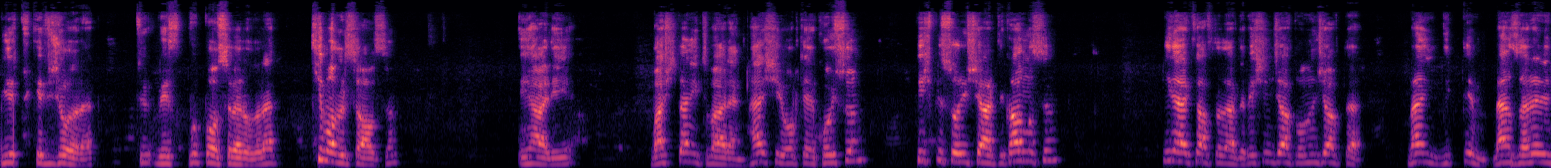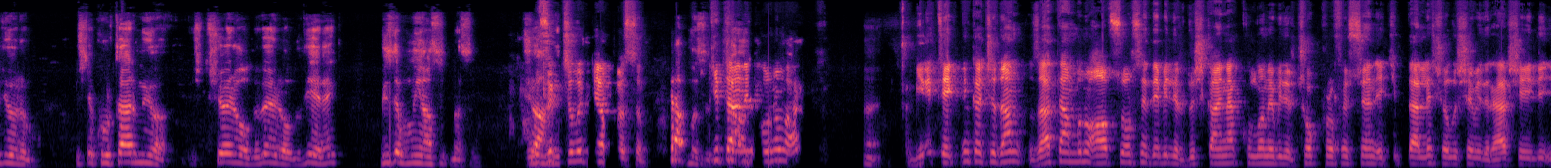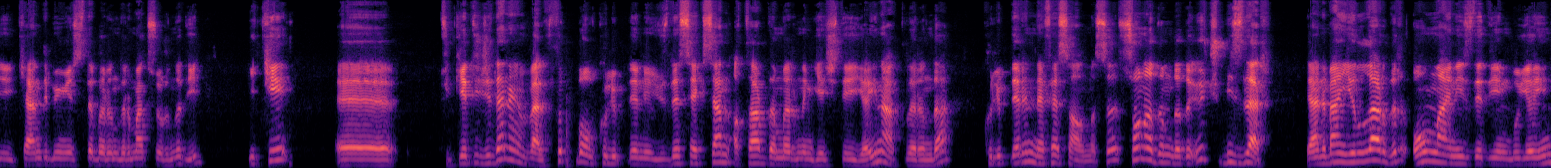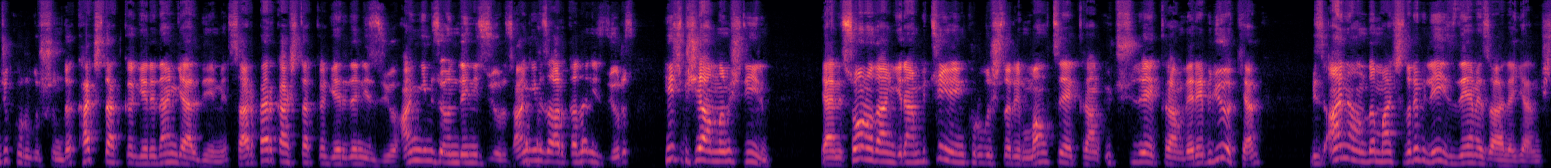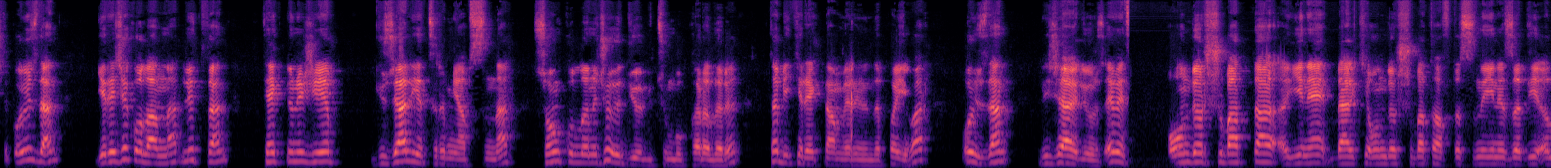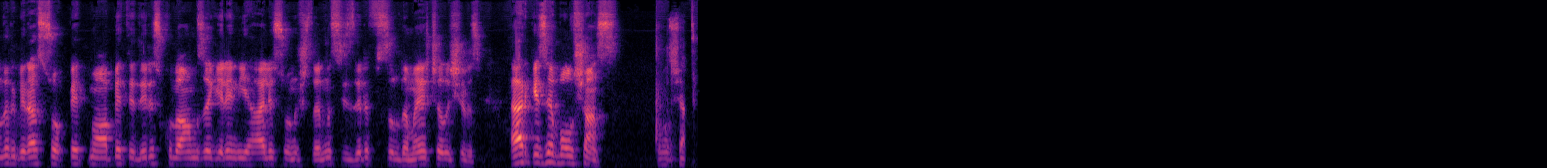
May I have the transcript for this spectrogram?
Bir tüketici olarak, bir futbol sever olarak kim alırsa alsın ihaleyi baştan itibaren her şeyi ortaya koysun. Hiçbir soru işareti kalmasın. İleriki haftalarda 5. hafta 10. hafta ben gittim ben zarar ediyorum işte kurtarmıyor işte şöyle oldu böyle oldu diyerek bize bunu yansıtmasın. Şu an Mızıkçılık yapmasın. yapmasın. İki Şu an- tane konu var. Biri teknik açıdan zaten bunu outsource edebilir, dış kaynak kullanabilir, çok profesyonel ekiplerle çalışabilir. Her şeyi kendi bünyesinde barındırmak zorunda değil. İki, e, tüketiciden evvel futbol kulüplerinin yüzde seksen atar damarının geçtiği yayın haklarında kulüplerin nefes alması. Son adımda da üç, bizler. Yani ben yıllardır online izlediğim bu yayıncı kuruluşunda kaç dakika geriden geldiğimi, Sarper kaç dakika geriden izliyor, hangimiz önden izliyoruz, hangimiz arkadan izliyoruz hiçbir şey anlamış değilim. Yani sonradan giren bütün yayın kuruluşları multi ekran, üçlü ekran verebiliyorken biz aynı anda maçları bile izleyemez hale gelmiştik. O yüzden gelecek olanlar lütfen teknolojiye güzel yatırım yapsınlar. Son kullanıcı ödüyor bütün bu paraları. Tabii ki reklam verenin de payı var. O yüzden rica ediyoruz. Evet 14 Şubat'ta yine belki 14 Şubat haftasında yine Zadi alır biraz sohbet muhabbet ederiz. Kulağımıza gelen ihale sonuçlarını sizlere fısıldamaya çalışırız. Herkese bol şans. Bol şans.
